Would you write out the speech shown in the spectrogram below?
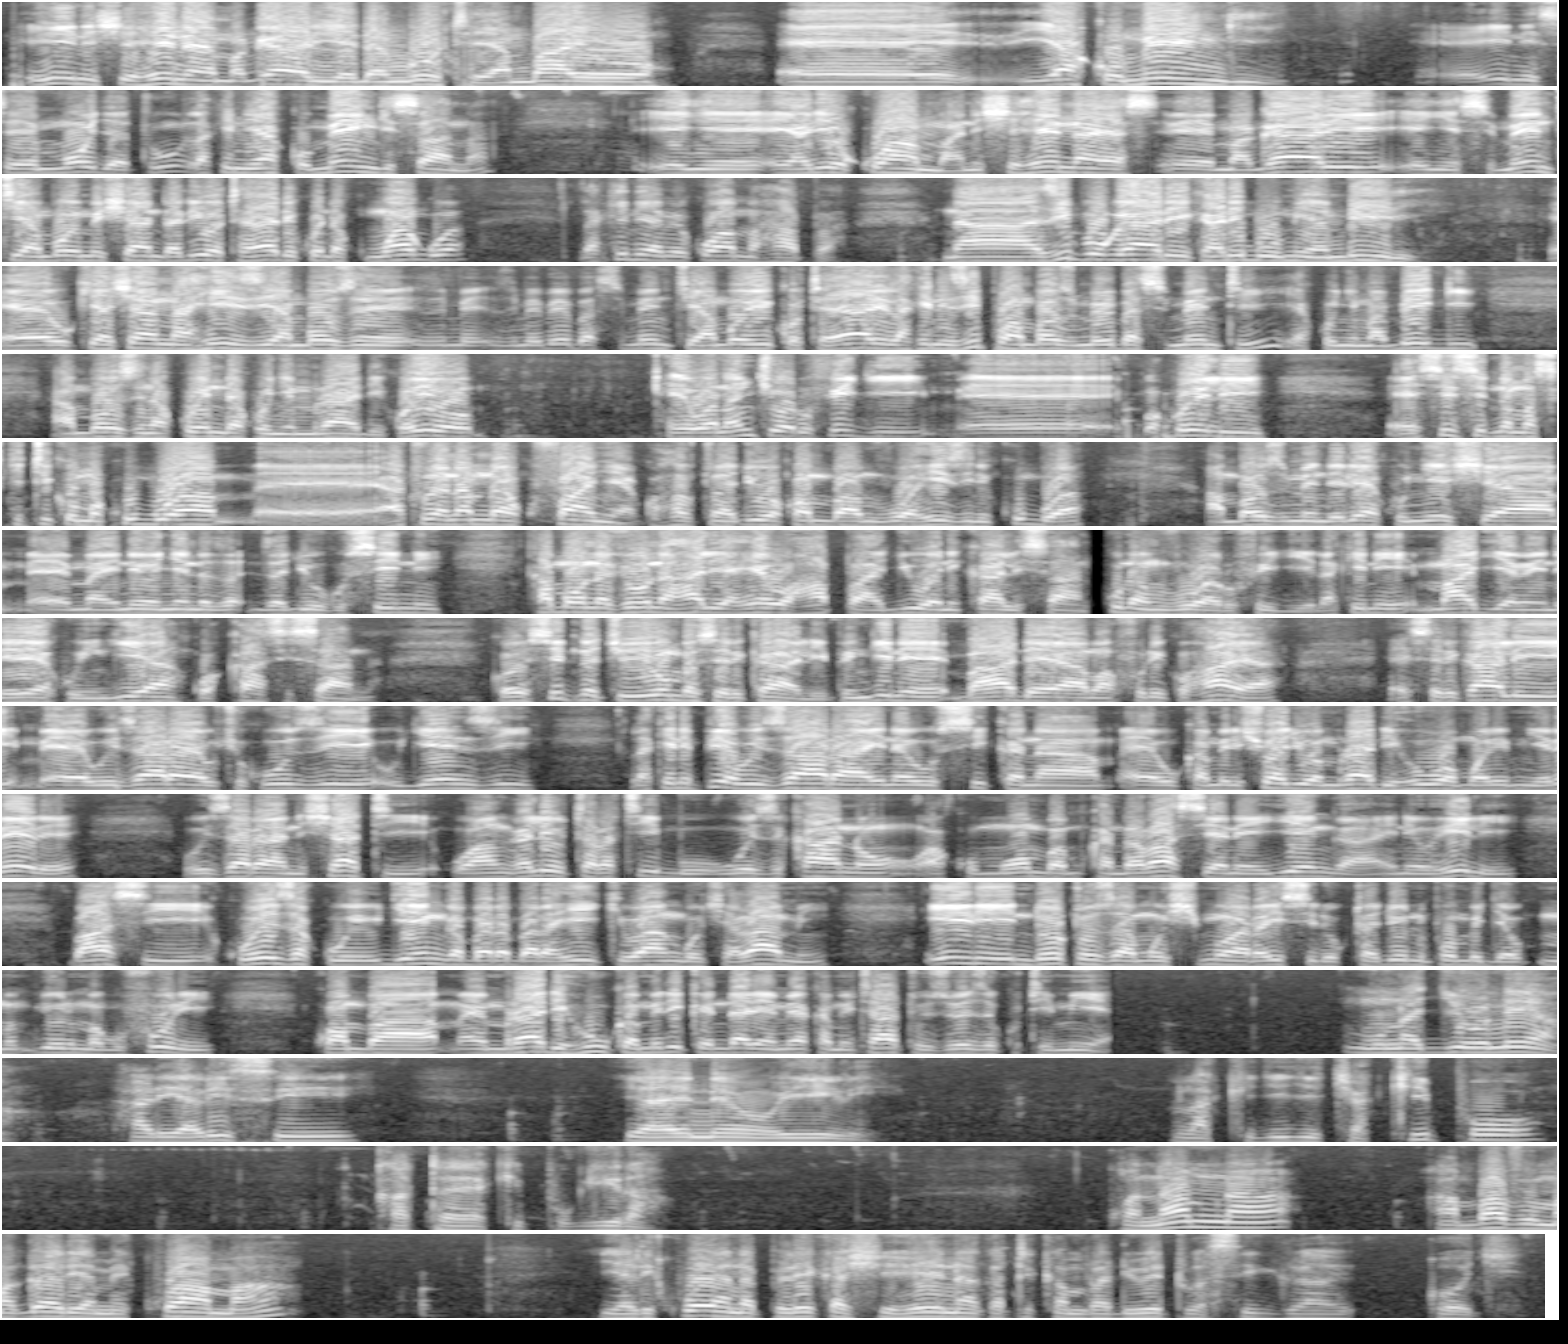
hii ni shehena ya magari ya Dangote ambayo E, yako mengi e, hii ni sehemu moja tu, lakini yako mengi sana yenye yaliyokwama. Ni shehena ya e, magari yenye simenti ambayo imeshaandaliwa tayari kwenda kumwagwa, lakini yamekwama hapa, na zipo gari karibu mia mbili e, ukiachana na hizi ambazo zimebeba zime, zimebeba simenti ambayo iko tayari, lakini zipo ambazo zimebeba simenti ya kwenye mabegi ambazo zinakwenda kwenye mradi. Kwa hiyo e, wananchi wa Rufiji e, kwa kweli E, sisi tuna masikitiko makubwa, hatuna e, namna ya kufanya kwa sababu tunajua kwamba mvua hizi ni kubwa ambazo zimeendelea kunyesha e, maeneo nyanda za, za juu kusini. Kama unavyoona hali ya hewa hapa, jua ni kali sana, kuna mvua Rufiji, lakini maji yameendelea kuingia kwa kasi sana. Kwa hiyo sisi tunachoiomba serikali, pengine baada ya mafuriko haya e, serikali e, wizara ya uchukuzi, ujenzi, lakini pia wizara inayohusika na e, ukamilishwaji wa mradi huu wa Mwalimu Nyerere, wizara ya nishati, waangalie utaratibu, uwezekano wa kumwomba mkandarasi anayejenga eneo hili basi kuweza kujenga barabara hii kiwango cha lami ili ndoto za Mheshimiwa Rais Dr. John Pombe John Magufuli kwamba mradi huu ukamilike ndani ya miaka mitatu ziweze kutimia. Mnajionea hali halisi ya eneo hili la kijiji cha Kipo, kata ya Kipugira, kwa namna ambavyo magari yamekwama, yalikuwa yanapeleka shehena katika mradi wetu wa Sigla Goji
